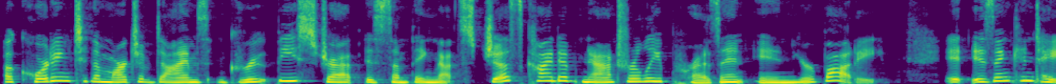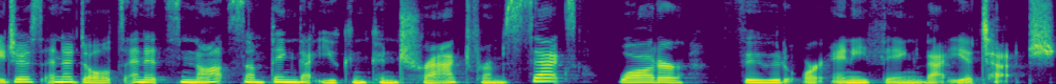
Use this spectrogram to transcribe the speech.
According to the March of Dimes, group B strep is something that's just kind of naturally present in your body. It isn't contagious in adults, and it's not something that you can contract from sex water, food, or anything that you touch.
